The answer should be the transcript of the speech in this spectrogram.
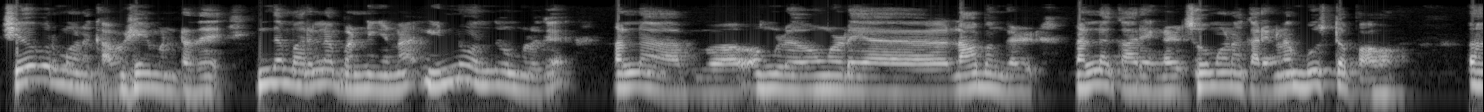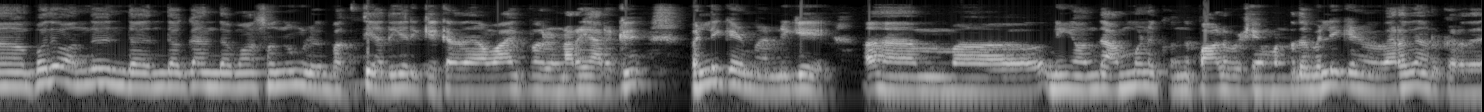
சிவபெருமானுக்கு அபிஷேகம் பண்ணுறது இந்த மாதிரிலாம் பண்ணிங்கன்னா இன்னும் வந்து உங்களுக்கு நல்ல உங்களோட உங்களுடைய லாபங்கள் நல்ல காரியங்கள் சுகமான காரியங்கள்லாம் பூஸ்டப் ஆகும். பொதுவாக வந்து இந்த இந்த இந்த மாதம் வந்து உங்களுக்கு பக்தி அதிகரிக்கிறது வாய்ப்புகள் நிறையா இருக்குது வெள்ளிக்கிழமை அன்னைக்கு நீங்கள் வந்து அம்மனுக்கு வந்து பால் அபிஷேகம் பண்ணுறது வெள்ளிக்கிழமை விரதம் இருக்கிறது.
